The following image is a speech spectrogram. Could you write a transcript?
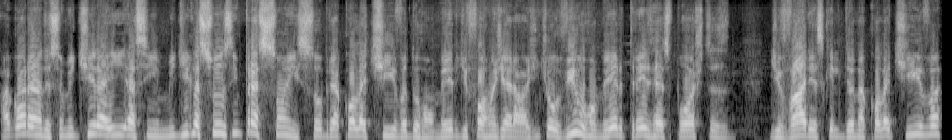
Agora, Anderson, me tira aí, assim, me diga suas impressões sobre a coletiva do Romero de forma geral. A gente ouviu o Romero, três respostas de várias que ele deu na coletiva,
